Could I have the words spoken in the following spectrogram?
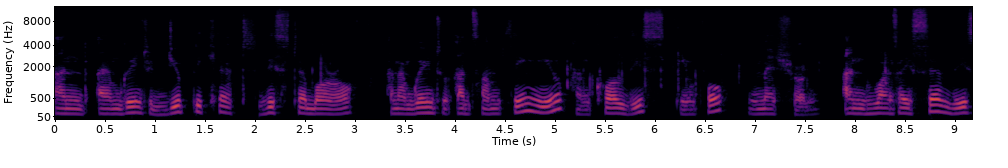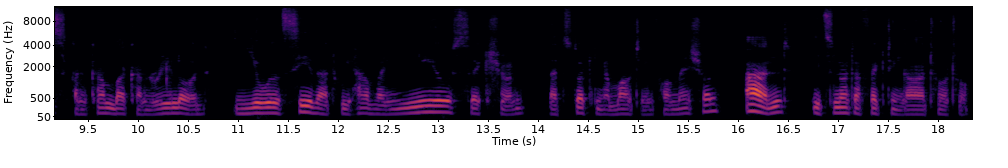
and I'm going to duplicate this table row and I'm going to add something new and call this information. And once I save this and come back and reload, you will see that we have a new section that's talking about information and it's not affecting our total,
